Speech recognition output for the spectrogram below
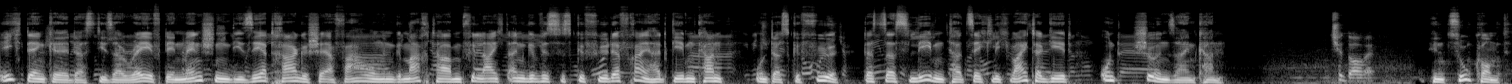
Ich denke, dass dieser Rave den Menschen, die sehr tragische Erfahrungen gemacht haben, vielleicht ein gewisses Gefühl der Freiheit geben kann und das Gefühl, dass das Leben tatsächlich weitergeht und schön sein kann. Hinzu kommt,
